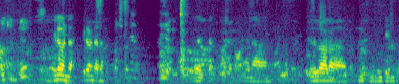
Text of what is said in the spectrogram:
కూర్చుంటే ఇడే ఉంటా ఇడే ఉంటారా తెలుగు ఆడ ఇంకేంటి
